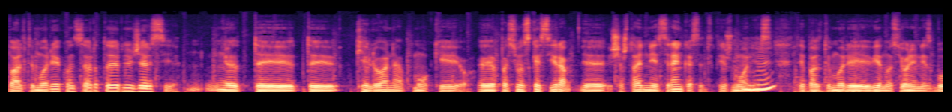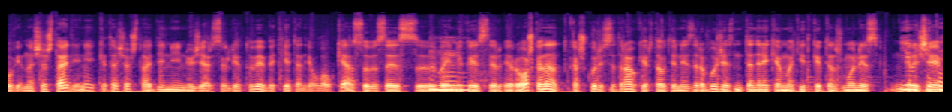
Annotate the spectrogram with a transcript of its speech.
Baltimorėje koncertą ir New Jersey'e. E, Tai, tai kelionę apmokėjo. E, Pas juos kas yra? E, Šeštadieniais renkasi tik tai žmonės. Mhm. Tai Baltimorėje vienos joninės buvo vieną šeštadienį, kitą šeštadienį New Jersey lietuviai, bet jie ten jau laukia su visais mhm. vainikais ir, ir oška, na, kažkur įsitraukia ir tautiniais drabužiais, ten reikia matyti, kaip ten žmonės gražiai,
